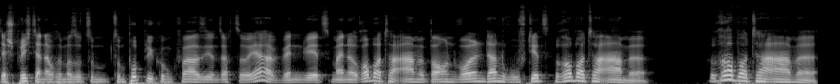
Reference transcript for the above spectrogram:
der spricht dann auch immer so zum, zum Publikum quasi und sagt so, ja, wenn wir jetzt meine Roboterarme bauen wollen, dann ruft jetzt Roboterarme. Roboterarme.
